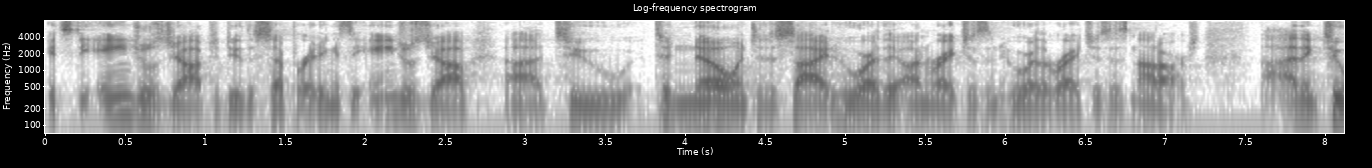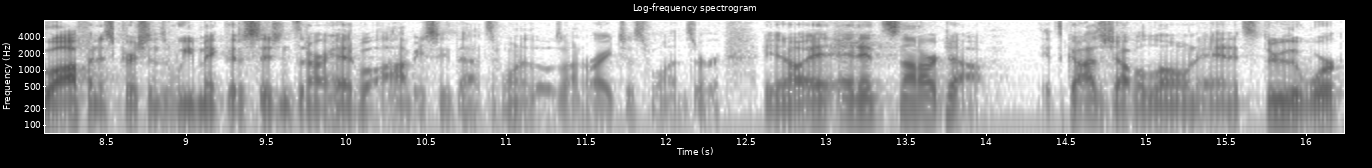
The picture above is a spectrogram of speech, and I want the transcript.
it's the angel's job to do the separating. It's the angel's job uh, to, to know and to decide who are the unrighteous and who are the righteous. It's not ours. I think too often as Christians we make the decisions in our head. Well, obviously that's one of those unrighteous ones, or you know, and, and it's not our job. It's God's job alone, and it's through the work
